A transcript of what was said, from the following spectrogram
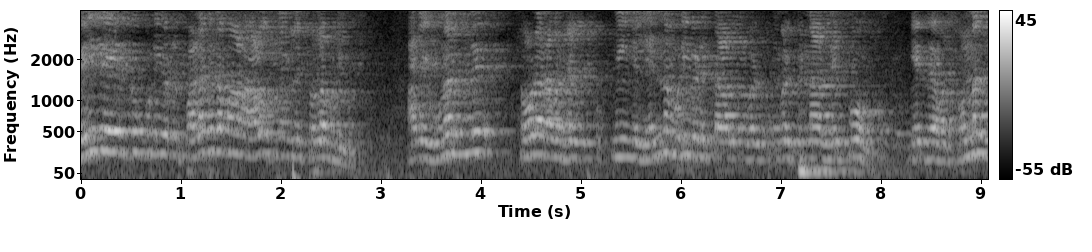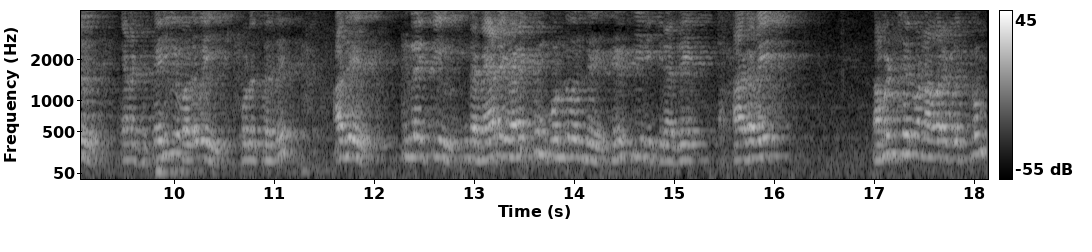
வெளியிலே இருக்கக்கூடியவர்கள் பலவிதமான ஆலோசனைகளை சொல்ல முடியும். அதை உணர்ந்து தோழர் அவர்கள் நீங்கள் என்ன முடிவெடுத்தால் உங்கள் உங்கள் பின்னால் நிற்போம் என்று அவர் சொன்னது எனக்கு பெரிய வலுவை கொடுத்தது. அது இன்றைக்கு இந்த மேடை வரைக்கும் கொண்டு வந்து நிறுத்தியிருக்கிறது. ஆகவே தமிழ்ச்செல்வன் அவர்களுக்கும்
